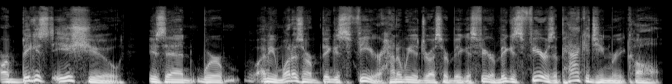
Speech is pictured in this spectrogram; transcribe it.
our biggest issue is that we're, I mean, what is our biggest fear? How do we address our biggest fear? Our biggest fear is a packaging recall.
